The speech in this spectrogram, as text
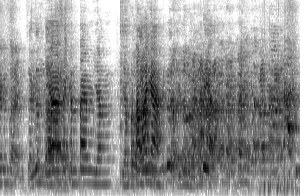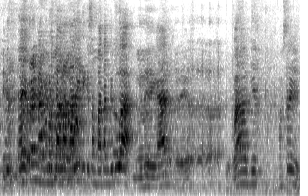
second time. Second ya second time yang yang pertamanya gitu loh ngerti ya eh pertama kali di kesempatan kedua gitu ya kan kaget Mas Re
